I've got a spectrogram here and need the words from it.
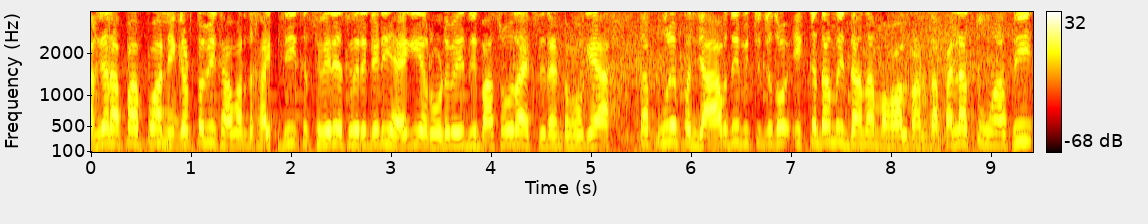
ਅਗਰ ਆਪਾਂ ਭਵਾਨੀਗੜ੍ਹ ਤੋਂ ਵੀ ਖਬਰ ਦਿਖਾਈ ਸੀ ਕਿ ਸਵੇਰੇ ਸਵੇਰੇ ਜਿਹੜੀ ਹੈਗੀ ਆ ਰੋਡਵੇਜ਼ ਦੀ ਬੱਸ ਉਹਦਾ ਐਕਸੀਡੈਂਟ ਹੋ ਗਿਆ। ਤਾਂ ਪੂਰੇ ਪੰਜਾਬ ਦੇ ਵਿੱਚ ਜਦੋਂ ਇੱਕਦਮ ਇਦਾਂ ਦਾ ਮਾਹੌਲ ਬਣਦਾ ਪਹਿਲਾਂ ਧੂਆਂ ਸੀ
